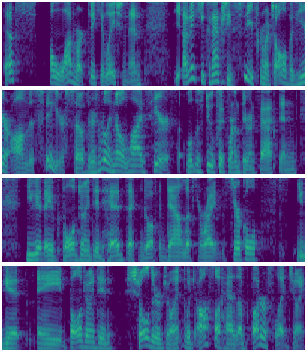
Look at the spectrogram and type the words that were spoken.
That's a lot of articulation, and I think you can actually see pretty much all of it here on this figure, so there's really no lies here. So we'll just do a quick run through, in fact, and you get a ball-jointed head that can go up and down, left and right, and circle. You get a ball-jointed shoulder joint, which also has a butterfly joint.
